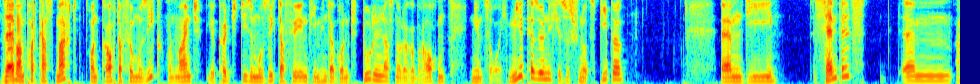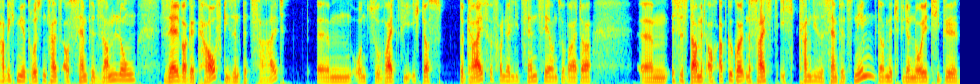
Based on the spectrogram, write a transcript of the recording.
selber einen Podcast macht und braucht dafür Musik und meint, ihr könnt diese Musik dafür irgendwie im Hintergrund dudeln lassen oder gebrauchen, nehmt sie ruhig. Mir persönlich ist es Schnurzpiepe. Ähm, die Samples ähm, habe ich mir größtenteils aus Sample-Sammlungen selber gekauft. Die sind bezahlt. Ähm, und soweit wie ich das begreife von der Lizenz her und so weiter, ähm, ist es damit auch abgegolten. Das heißt, ich kann diese Samples nehmen, damit wieder neue Titel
